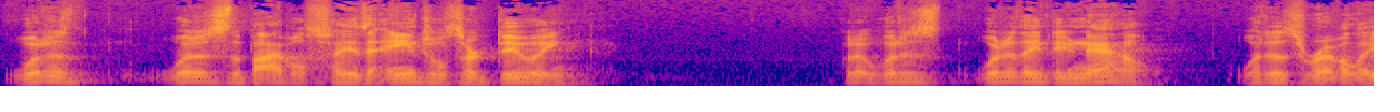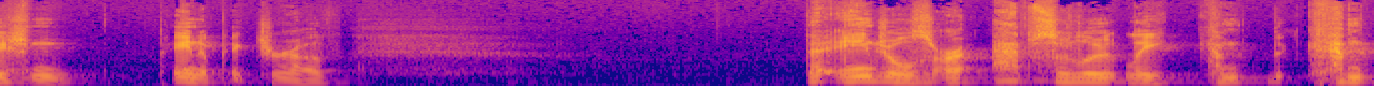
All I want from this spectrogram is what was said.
what, is, what does the Bible say the angels are doing? What, what, is, what do they do now? What does Revelation paint a picture of? The angels are absolutely, com- com-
